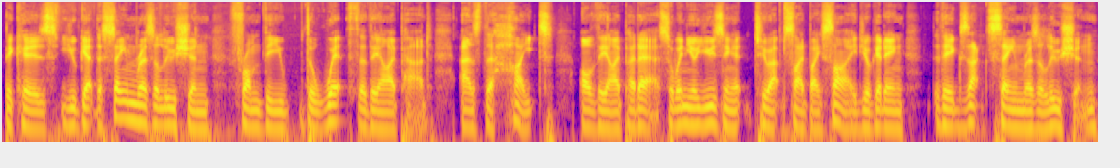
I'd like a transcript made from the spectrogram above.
because you get the same resolution from the the width of the iPad as the height of the iPad Air. So when you're using it two apps side by side, you're getting the exact same resolution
